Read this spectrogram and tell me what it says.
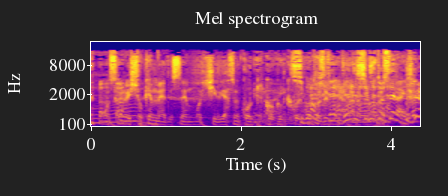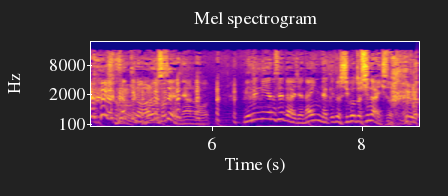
な。もうそれを一生懸命ですね、もう昼休み、こういう、こういう、こういう仕事して全然仕事してないささっきのあの人だよねあのミレニアル世代じゃないんだけど仕事しない人ですね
